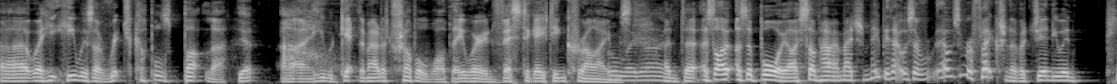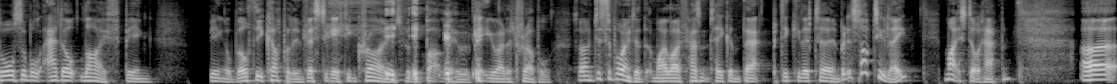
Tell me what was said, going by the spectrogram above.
uh, where he, he was a rich couple's butler. Yep. Uh, and he would get them out of trouble while they were investigating crimes. Oh, my God. And uh, as I, as a boy, I somehow imagined maybe that was a that was a reflection of a genuine, plausible adult life, being being a wealthy couple investigating crimes with a butler who would get you out of trouble. So I'm disappointed that my life hasn't taken that particular turn, but it's not too late. Might still happen. Uh,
